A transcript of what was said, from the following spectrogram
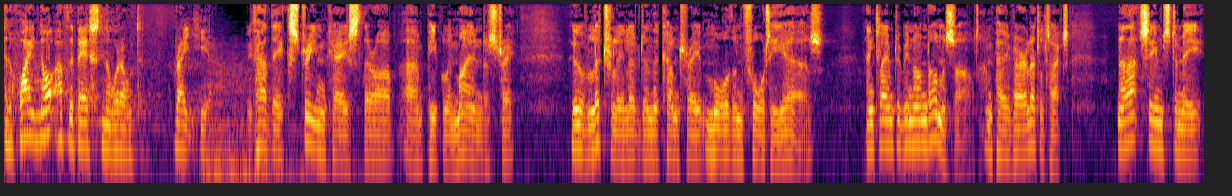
And why not have the best in the world right here? We've had the extreme case, there are um, people in my industry who have literally lived in the country more than 40 years and claim to be non-domiciled and pay very little tax. Now that seems to me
